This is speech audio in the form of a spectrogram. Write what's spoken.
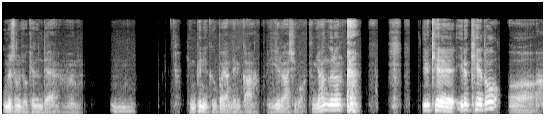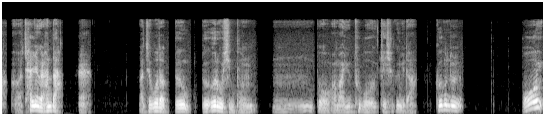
꾸몄으면 좋겠는데 음, 형편이 그것밖에 안 되니까 이해를 하시고. 중요한 거는 이렇게 이렇게 해도 어, 어, 촬영을 한다. 예. 아, 저보다 더, 더 어려우신 분또 음, 아마 유튜브 계실 겁니다. 그분들 어이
